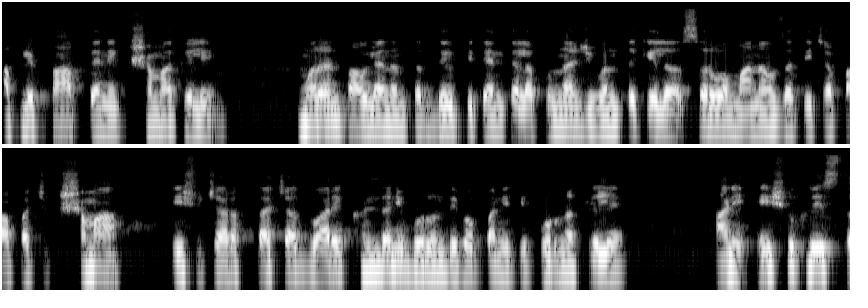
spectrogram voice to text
आपले पाप त्याने क्षमा केले. मरण पावल्यानंतर देवपित्याने त्याला पुन्हा जिवंत केलं. सर्व मानव जातीच्या पापाची क्षमा येशूच्या रक्ताच्या द्वारे खंडणी भरून देवप्पाने ती पूर्ण केले. आणि येशू ख्रिस्त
